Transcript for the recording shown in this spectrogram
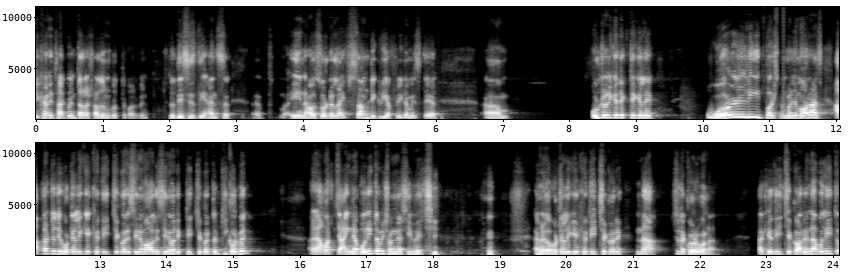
যেখানে থাকবেন, তারা সাধন করতে পারবেন। তো this is the answer in householder life some degree of freedom is there উল্টো দিকে দেখতে গেলে ওয়ার্ল্ডলি মানে মহারাজ, আপনার যদি হোটেলে গিয়ে খেতে ইচ্ছে করে সিনেমা হলে সিনেমা দেখতে ইচ্ছে করে তখন কি করবেন? আরে, আমার চাই না বলেই তো আমি সন্ন্যাসী হয়েছি। হোটেলে গিয়ে খেতে ইচ্ছে করে, না, সেটা করব না। আর খেতে ইচ্ছে করে না বলেই তো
